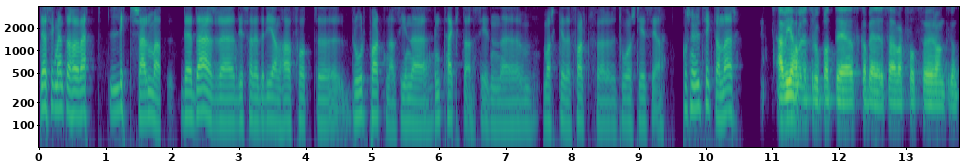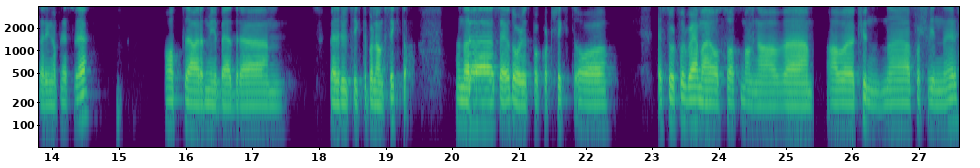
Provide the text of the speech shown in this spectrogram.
Det segmentet har vært litt skjerma. Det er der uh, disse rederiene har fått uh, brorparten av sine inntekter siden markedet falt for to års tid siden. Hvordan er utsiktene der? Ja, vi har jo tro på at det skal bedre seg, i hvert fall før ankerhåndtering av PSV. Og at det har en mye bedre, bedre utsikter på lang sikt. Da. Men det ser jo dårlig ut på kort sikt. Og et stort problem er jo også at mange av, av kundene forsvinner.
